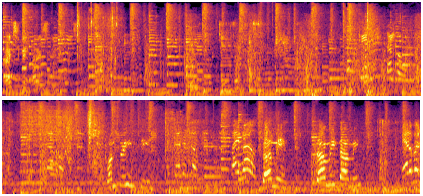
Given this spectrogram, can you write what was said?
Rice field, rice field. One twenty. Dami. Dami, dami. Ay!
